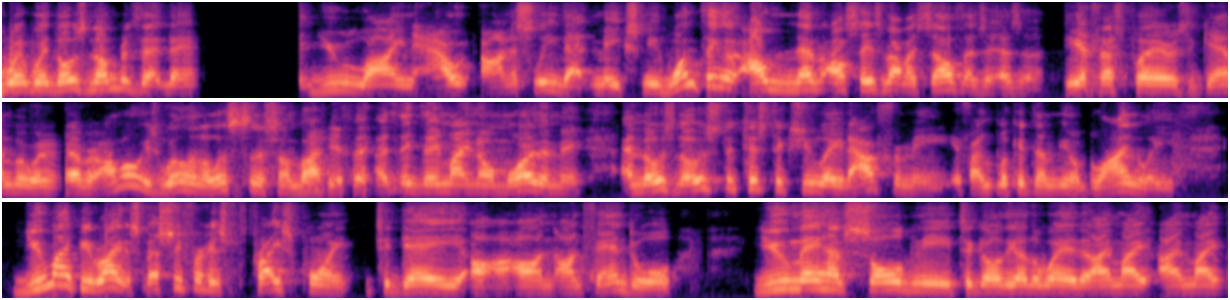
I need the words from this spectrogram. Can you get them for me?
when, when those numbers that, that you line out, honestly, that makes me one thing I'll never I'll say this about myself as a, as a DFS player, as a gambler, whatever. I'm always willing to listen to somebody if I think they might know more than me. And those those statistics you laid out for me, if I look at them, you know, blindly, you might be right, especially for his price point today on on FanDuel you may have sold me to go the other way that I might I might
